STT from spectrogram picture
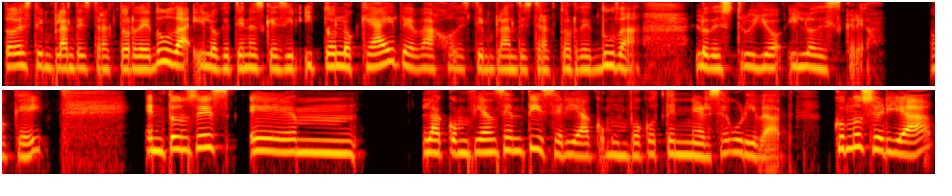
todo este implante extractor de duda y lo que tienes que decir y todo lo que hay debajo de este implante extractor de duda, lo destruyo y lo descreo, ¿ok? Entonces, em, la confianza en ti sería como un poco tener seguridad. ¿Cómo sería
